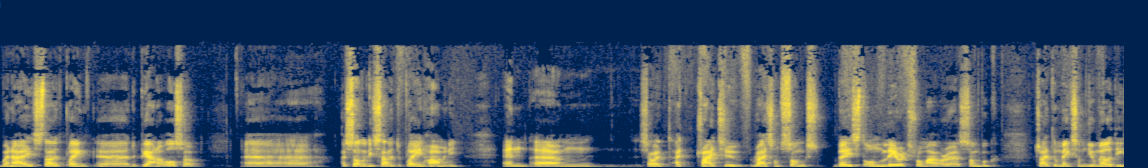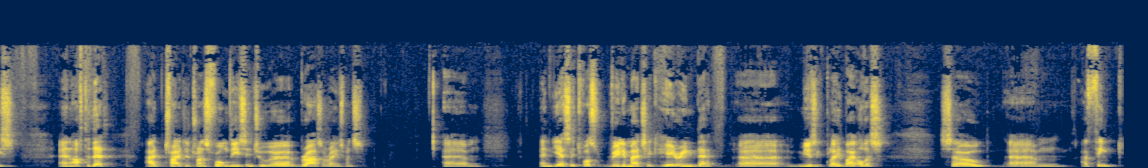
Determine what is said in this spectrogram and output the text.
when I started playing uh, the piano, also, uh, I suddenly started to play in harmony, and um, so I, I tried to write some songs based on lyrics from our uh, songbook. Tried to make some new melodies, and after that, I tried to transform these into uh, brass arrangements. Um, and yes, it was really magic hearing that uh, music played by others. So um, I think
